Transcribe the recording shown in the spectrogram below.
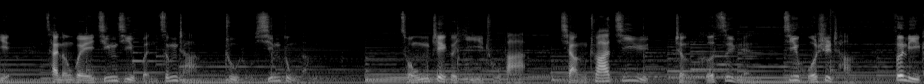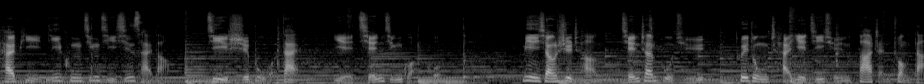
业，才能为经济稳增长注入新动能。从这个意义出发，抢抓机遇，整合资源，激活市场，奋力开辟低空经济新赛道，既时不我待，也前景广阔。面向市场，前瞻布局，推动产业集群发展壮大。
